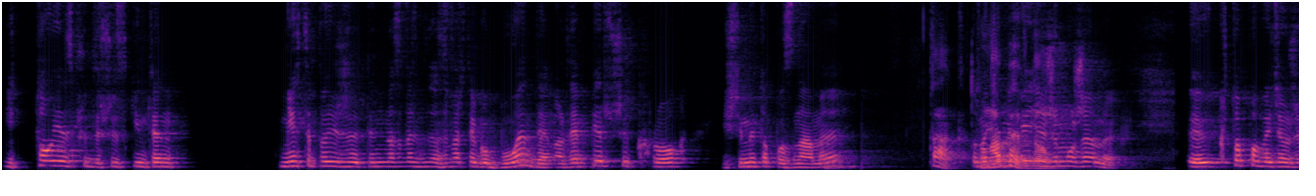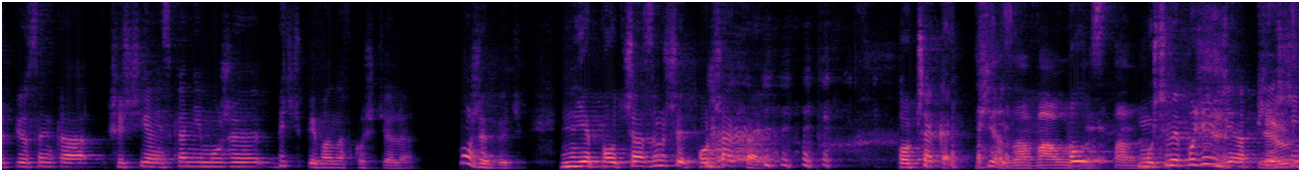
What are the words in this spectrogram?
I to jest przede wszystkim ten, nie chcę powiedzieć, że ten, nazywać, nazywać tego błędem, ale ten pierwszy krok, jeśli my to poznamy, Tak, to, to, na będziemy pewno. wiedzieć, że możemy. Y, Kto powiedział, że piosenka chrześcijańska nie może być śpiewana w kościele? Może być. Nie podczas mszy. Poczekaj. Poczekaj. Ja zawału Po, dostanę. musimy podzielić na Ja pieśni,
